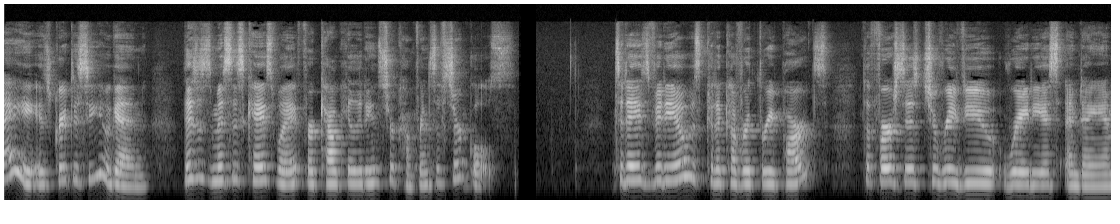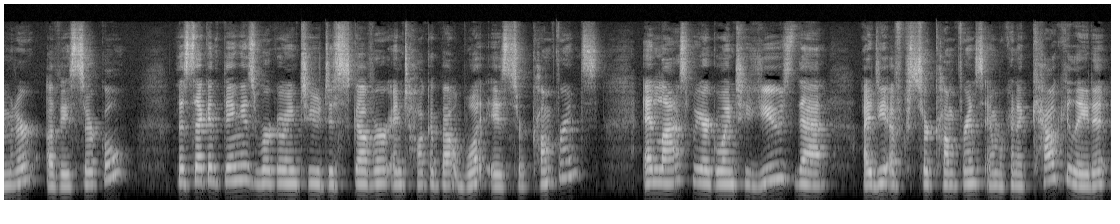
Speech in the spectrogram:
Hey, it's great to see you again. This is Mrs. K's way for calculating circumference of circles. Today's video is going to cover three parts. The first is to review radius and diameter of a circle. The second thing is we're going to discover and talk about what is circumference. And last, we are going to use that idea of circumference and we're going to calculate it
